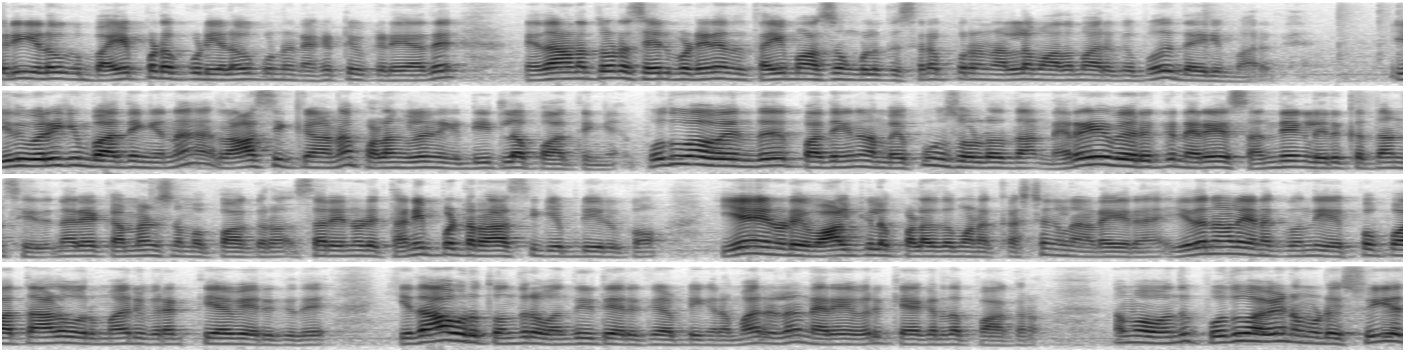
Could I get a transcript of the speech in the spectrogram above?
பெரிய அளவுக்கு பயப்படக்கூடிய அளவுக்கு ஒன்றும் நெகட்டிவ் கிடையாது. நிதானத்தோடு செயல்பட்டீங்கன்னா இந்த தை மாதம் உங்களுக்கு சிறப்புற நல்ல மாதமாக இருக்க போது தைரியமாக இருக்குது இது வரைக்கும் பார்த்தீங்கன்னா ராசிக்கான பழங்களை நீங்கள் டீட்டெயிலாக பார்த்தீங்க. பொதுவாக வந்து பார்த்தீங்கன்னா நம்ம எப்பவும் சொல்கிறது தான் நிறைய பேருக்கு நிறைய சந்தேகங்கள் இருக்கத்தான் செய்யுது. நிறைய கமெண்ட்ஸ் நம்ம பார்க்குறோம். சார் என்னுடைய தனிப்பட்ட ராசிக்கு எப்படி இருக்கும்? ஏன் என்னுடைய வாழ்க்கையில் பல விதமான கஷ்டங்கள் நான் அடைகிறேன் இதனால் எனக்கு வந்து எப்போ பார்த்தாலும் ஒரு மாதிரி விரக்தியாகவே இருக்குது? ஏதாவது ஒரு தொந்தரவு வந்துகிட்டே இருக்குது அப்படிங்கிற மாதிரிலாம் நிறைய பேர் கேட்குறத பார்க்குறோம். நம்ம வந்து பொதுவாகவே நம்மளுடைய சுய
